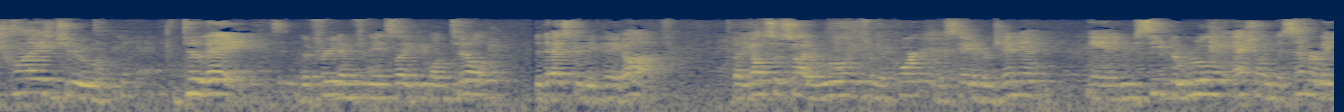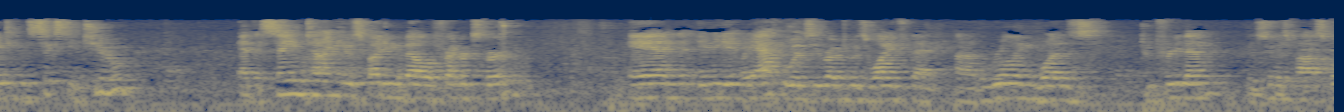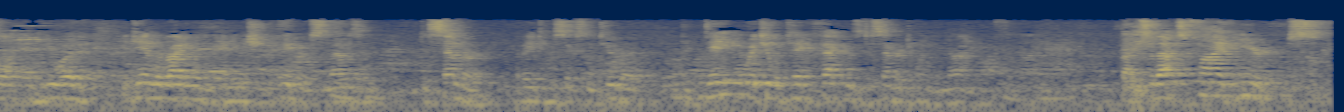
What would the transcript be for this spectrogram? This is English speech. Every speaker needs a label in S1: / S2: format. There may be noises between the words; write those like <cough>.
S1: tried to delay the freedom for the enslaved people until the debts could be paid off. But he also sought a ruling from the court of the state of Virginia, and he received a ruling actually in December of 1862. At the same time, he was fighting the Battle of Fredericksburg. And immediately afterwards, he wrote to his wife that uh, the ruling was to free them as soon as possible, and he would begin the writing of the manumission papers. So that was in December of 1862. The, the date in which it would take effect was December 29. Right, so that was five years.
